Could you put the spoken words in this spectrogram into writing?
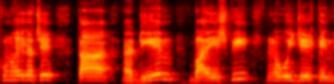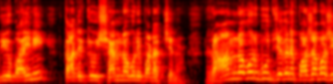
খুন হয়ে গেছে তা ডিএম বা এসপি ওই যে কেন্দ্রীয় বাহিনী, তাদেরকে ওই শ্যামনগরে পাঠাচ্ছে না। রামনগর বুথ, যেখানে পাশাপাশি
